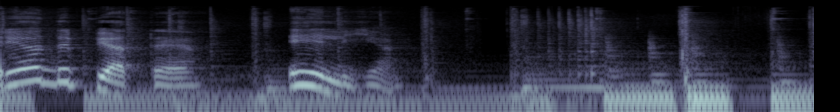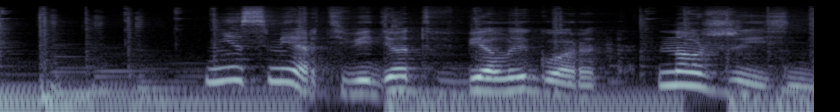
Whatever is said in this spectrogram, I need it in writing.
Триада пятая. Элья. Не смерть ведет в Белый город, но жизнь.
